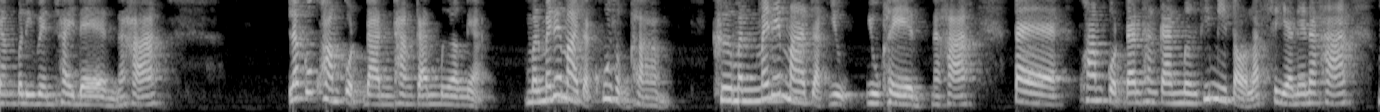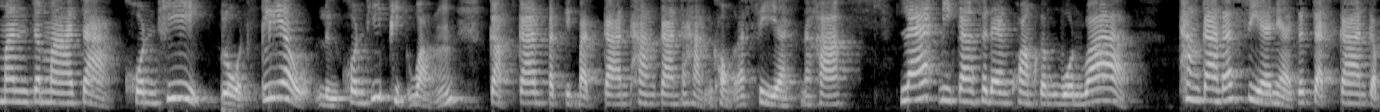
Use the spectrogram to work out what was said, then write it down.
ยังบริเวณชายแดนนะคะ แล้วก็ความกดดันทางการเมืองเนี่ย มันไม่ได้มาจากคู่สงคราม คือมันไม่ได้มาจากยูยูเครนนะคะ แต่ความกดดันทางการเมืองที่มีต่อรัสเซียเนี่ยนะคะ มันจะมาจากคนที่โกรธเกลี้ยว หรือคนที่ผิดหวังกับการปฏิบัติการทางการทหารของรัสเซียนะคะ และมีการแสดงความกังวลว่า ทางการรัสเซียเนี่ยจะจัดการกับ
